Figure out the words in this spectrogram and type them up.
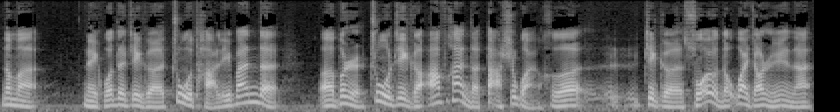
那么美国的这个驻塔利班的。呃，不是驻这个阿富汗的大使馆和这个所有的外交人员呢，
